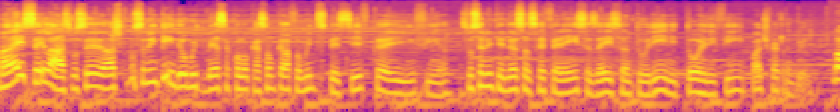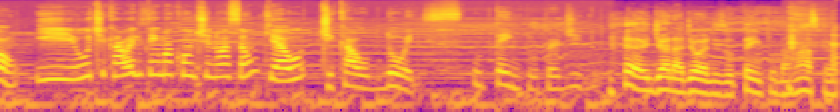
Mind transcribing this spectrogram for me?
Mas, sei lá, se você. Acho que você não entendeu muito bem essa colocação, porque ela foi muito específica e, enfim. Se você não entendeu essas referências aí, Santorini, Torres, enfim, pode ficar tranquilo. Bom, e o Tikal ele tem uma continuação que é o Tikal 2 o Templo Perdido. Indiana Jones, o Templo da Máscara.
